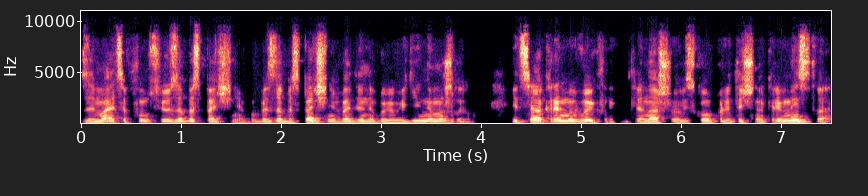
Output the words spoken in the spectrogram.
займається функцією забезпечення, бо без забезпечення ведення бойових дій неможливо. І це окремий виклик для нашого військово-політичного керівництва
